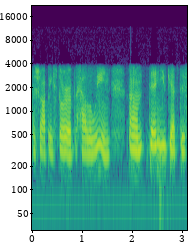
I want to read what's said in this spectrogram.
the shopping store of Halloween, um, then you get this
